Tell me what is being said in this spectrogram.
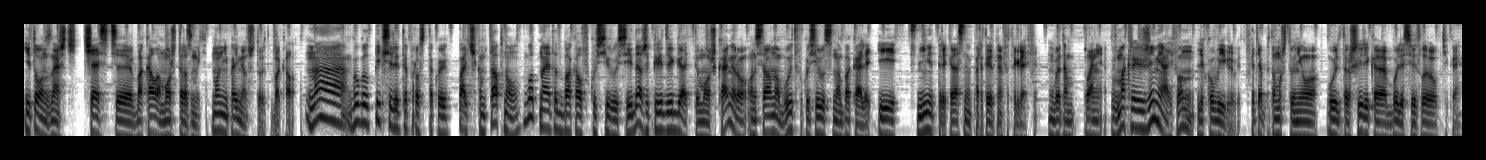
И то он, знаешь, часть э, бокала может размыть, но он не поймет, что это бокал. На Google Pixel ты просто такой пальчиком тапнул, вот на этот бокал фокусируйся, и даже передвигать ты можешь камеру, он все равно будет фокусироваться на бокале. И снимет прекрасную портретную фотографию. В этом плане в макрорежиме iPhone легко выигрывает, хотя потому что у него ультраширика более светлая оптика.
